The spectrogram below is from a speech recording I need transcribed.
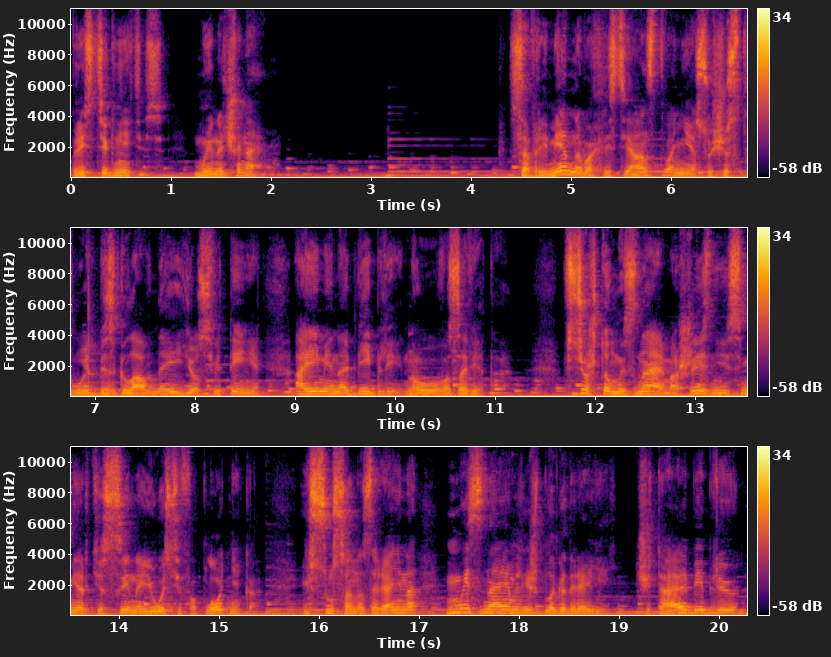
Пристегнитесь, мы начинаем. Современного христианства не существует без главной ее святыни, а именно Библии Нового Завета. Все, что мы знаем о жизни и смерти сына Иосифа Плотника, Иисуса Назарянина, мы знаем лишь благодаря ей. Читая Библию,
